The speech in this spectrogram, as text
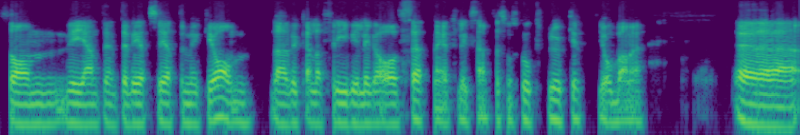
som vi egentligen inte vet så jättemycket om. Det här vi kallar frivilliga avsättningar till exempel som skogsbruket jobbar med. Eh,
